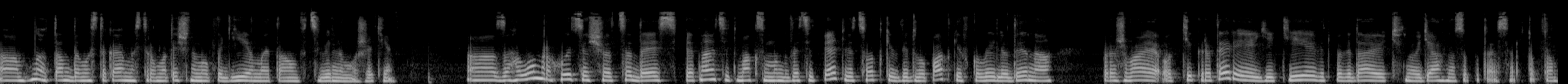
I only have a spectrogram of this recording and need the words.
ну, там, де ми стикаємося з травматичними подіями там в цивільному житті. Загалом рахується, що це десь 15, максимум 25% від випадків, коли людина переживає от ті критерії, які відповідають ну, діагнозу ПТСР. Тобто,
